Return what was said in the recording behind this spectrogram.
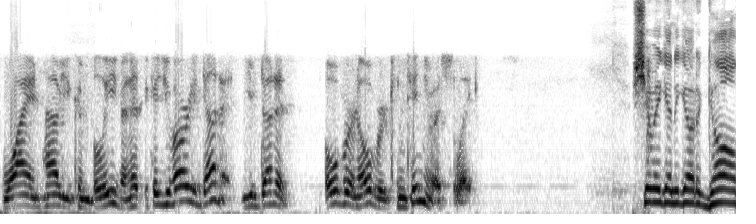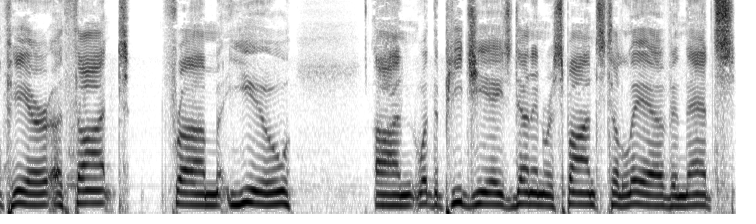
why and how you can believe in it because you've already done it. You've done it over and over continuously. Should we're going to go to golf here? A thought from you on what the PGA's done in response to LIV, and that's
